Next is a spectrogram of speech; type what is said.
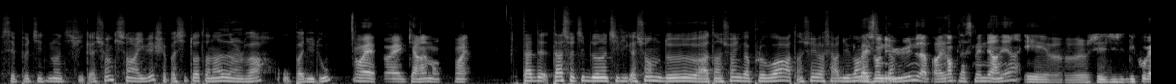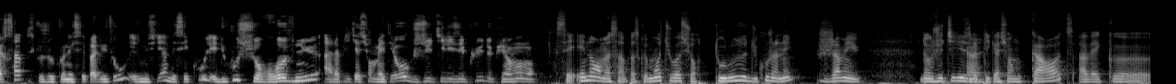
ces petites notifications qui sont arrivées, je sais pas si toi t'en as dans le VAR ou pas du tout. Ouais, ouais, carrément, ouais. T'as, as ce type de notification de attention il va pleuvoir, attention il va faire du vent. Bah, j'en ai eu une là par exemple la semaine dernière et euh, j'ai, découvert ça parce que je ne connaissais pas du tout et je me suis dit ah, mais c'est cool et du coup je suis revenu à l'application météo que j'utilisais plus depuis un moment. C'est énorme ça parce que moi tu vois sur Toulouse du coup j'en ai jamais eu. Donc j'utilise l'application Carrot avec euh,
